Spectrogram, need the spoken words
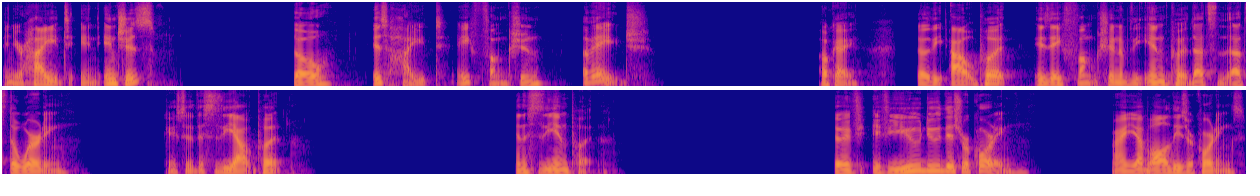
and your height in inches. So is height a function of age? Okay, so the output is a function of the input. That's that's the wording. Okay, so this is the output. And this is the input. So if if you do this recording, right, you have all these recordings,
